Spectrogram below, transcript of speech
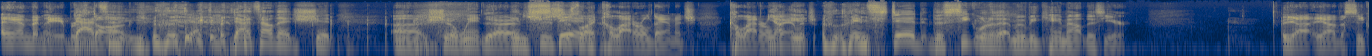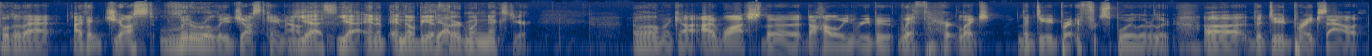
and the neighbor's that's dog. How, yeah, that's how that shit uh, should have went. yeah, Instead, she's just like collateral damage. Collateral yeah, damage. instead, the sequel to that movie came out this year. yeah, yeah. The sequel to that, I think, just literally just came out. Yes, yeah, and and there'll be a Yep. third one next year. Oh my god, I watched the the Halloween reboot with her. Like the dude, break, spoiler alert. Uh, the dude breaks out,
